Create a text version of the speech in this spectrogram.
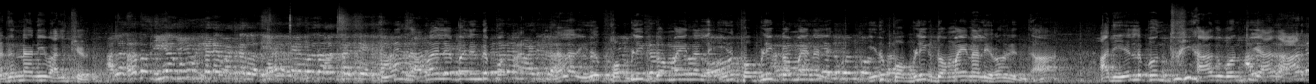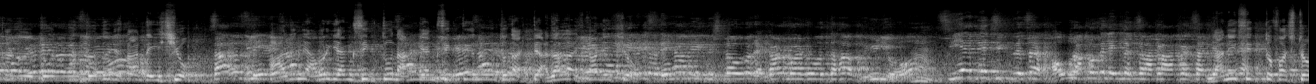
ಅದನ್ನ ನೀವು ಅಲ್ಲಿ ಕೇಳಿ ಅವೈಲೇಬಲ್ ಇನ್ ಅಲ್ಲ ಇದು ಪಬ್ಲಿಕ್ ಡೊಮೈನಲ್ಲಿ ಇದು ಪಬ್ಲಿಕ್ ಡೊಮೈನಲ್ಲಿ ಇದು ಪಬ್ಲಿಕ್ ಡೊಮೈನಲ್ಲಿ ಇರೋದ್ರಿಂದ ಅದು ಎಲ್ಲಿ ಬಂತು ಯಾಗ ಬಂತು ಯಾಗ ಆರ್ಕೊಂಡು ಹೋಯ್ತು ಅನ್ನುವಂಥದ್ದು ಇಸ್ ನಾಟ್ ದ ಇಶ್ಯೂ ಅದನ್ನೇ ಅವ್ರಿಗೆ ಹೆಂಗ್ ಸಿಕ್ತು ನಮ್ಗೆ ಹೆಂಗ್ ಸಿಕ್ತು ಅನ್ನುವಂಥದ್ದು ಅಷ್ಟೇ ಅದಲ್ಲ ಇಸ್ ನಾಟ್ ಇಶ್ಯೂ ನನಗೆ ಸಿಕ್ತು ಫಸ್ಟು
